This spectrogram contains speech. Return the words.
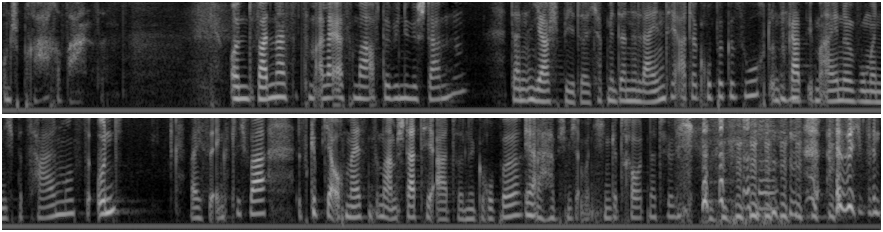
und Sprache, Wahnsinn. Und wann hast du zum allerersten Mal auf der Bühne gestanden? Dann ein Jahr später, ich habe mir dann eine Laientheatergruppe gesucht und es gab eben eine, wo man nicht bezahlen musste und weil ich so ängstlich war. Es gibt ja auch meistens immer am Stadttheater eine Gruppe. Ja. Da habe ich mich aber nicht hingetraut, natürlich. also ich bin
